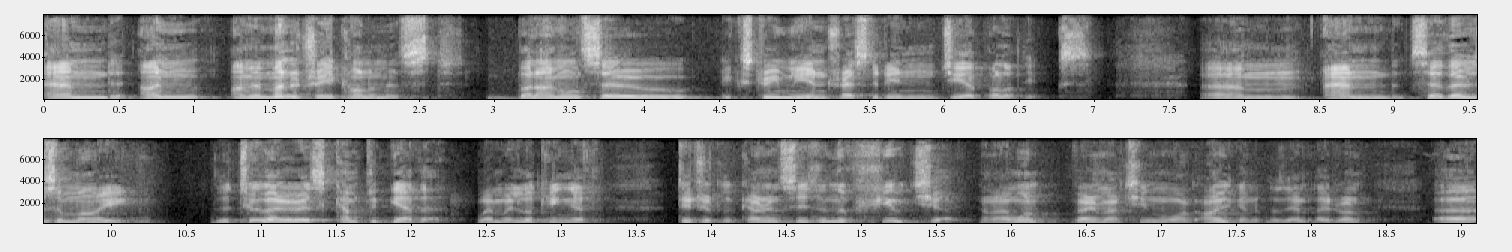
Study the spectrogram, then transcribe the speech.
and I'm I'm a monetary economist, but I'm also extremely interested in geopolitics. Um, and so those are my the two areas come together when we're looking at digital currencies in the future. And I want very much in what I'm going to present later on uh,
